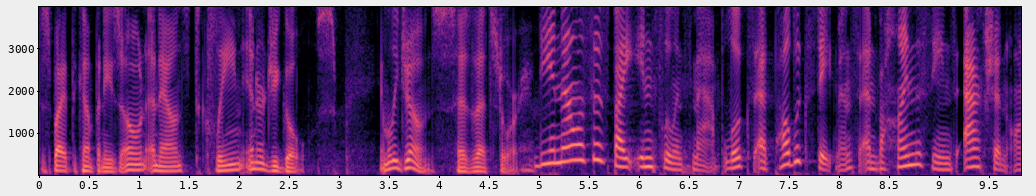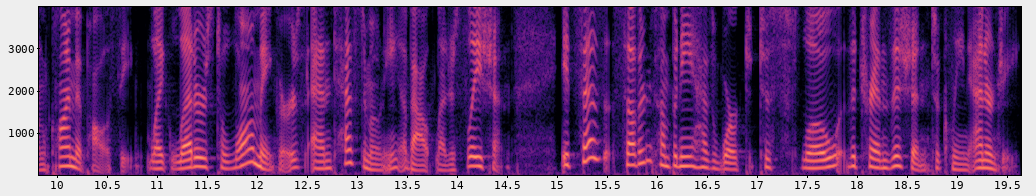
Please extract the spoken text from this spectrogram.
despite the company's own announced clean energy goals. Emily Jones has that story. The analysis by Influence Map looks at public statements and behind the scenes action on climate policy, like letters to lawmakers and testimony about legislation. It says Southern Company has worked to slow the transition to clean energy.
